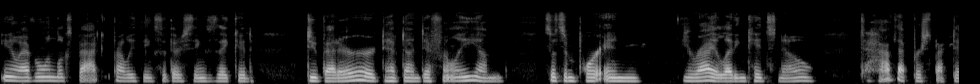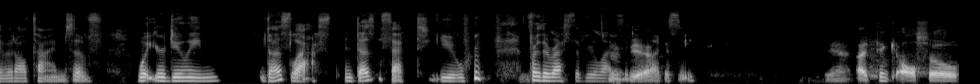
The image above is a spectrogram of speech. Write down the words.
you know, everyone looks back, probably thinks that there's things they could do better or have done differently. Um, so it's important, you're right, letting kids know to have that perspective at all times of what you're doing does last and does affect you for the rest of your life and your Yeah. legacy. yeah. I think also,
